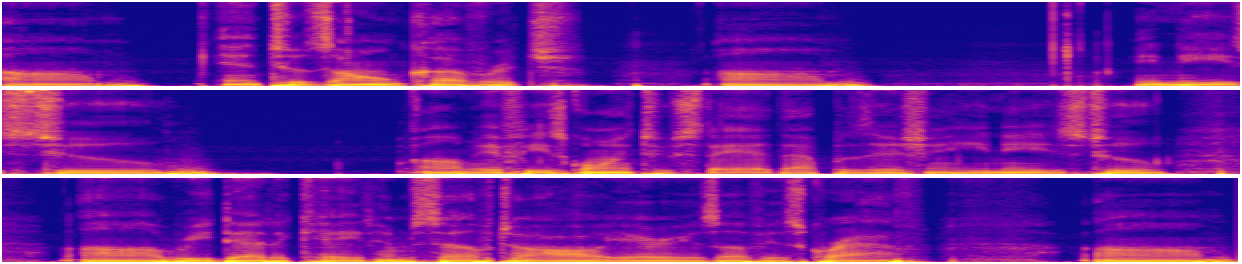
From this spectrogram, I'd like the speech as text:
um, into zone coverage. Um, he needs to, um, if he's going to stay at that position, he needs to uh, rededicate himself to all areas of his craft. Um,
